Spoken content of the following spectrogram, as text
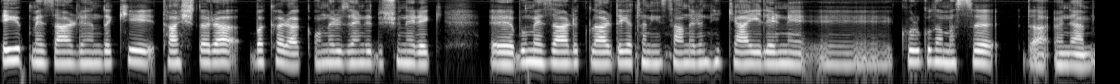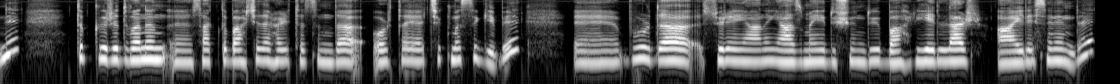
Eyüp mezarlığındaki taşlara bakarak onlar üzerinde düşünerek e, bu mezarlıklarda yatan insanların hikayelerini e, kurgulaması da önemli. Tıpkı Rıdvan'ın e, Saklı Bahçeler haritasında ortaya çıkması gibi e, burada Süreyya'nın yazmayı düşündüğü Bahriyeliler ailesinin de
